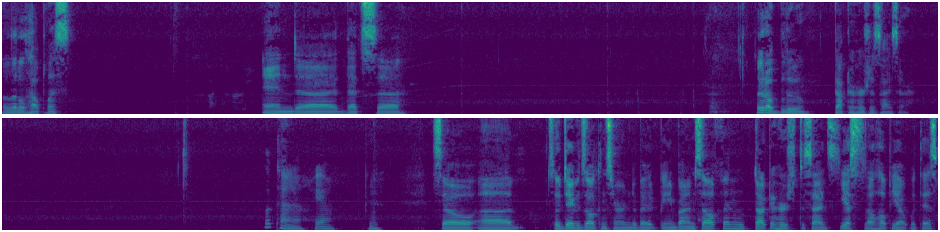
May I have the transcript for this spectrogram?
a little helpless. And uh, that's. Uh... Look at how blue Dr. Hirsch's eyes are. Look kind of, yeah. So, uh, so David's all concerned about being by himself, and Dr. Hirsch decides, yes, I'll help you out with this.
